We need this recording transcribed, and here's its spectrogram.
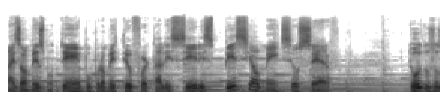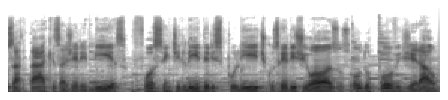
mas ao mesmo tempo prometeu fortalecer especialmente seu servo. Todos os ataques a Jeremias, fossem de líderes políticos, religiosos ou do povo em geral,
